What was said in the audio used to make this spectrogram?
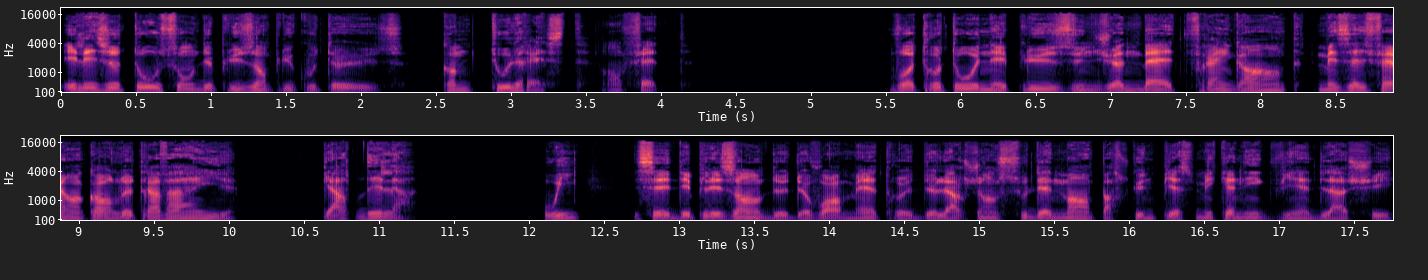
Et les autos sont de plus en plus coûteuses, comme tout le reste, en fait. Votre auto n'est plus une jeune bête fringante, mais elle fait encore le travail? Gardez-la. Oui, c'est déplaisant de devoir mettre de l'argent soudainement parce qu'une pièce mécanique vient de lâcher.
